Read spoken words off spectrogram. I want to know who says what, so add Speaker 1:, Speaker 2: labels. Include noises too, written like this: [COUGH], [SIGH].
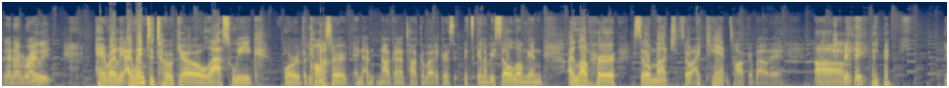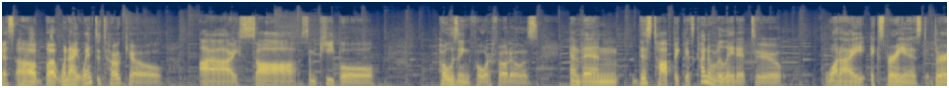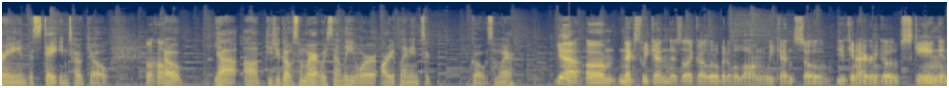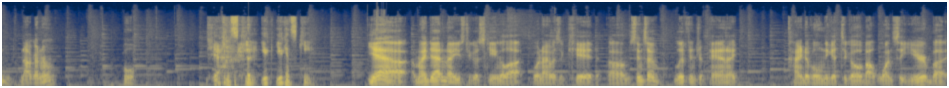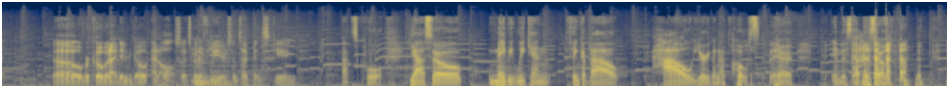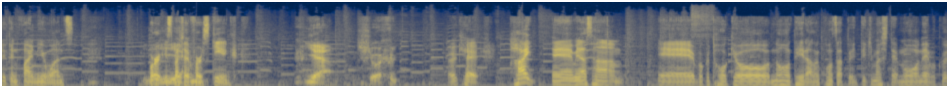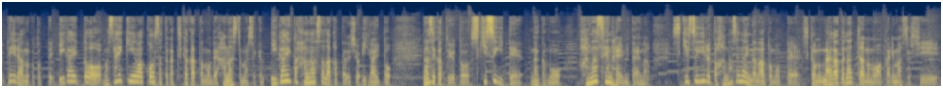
Speaker 1: And I'm Reilly.
Speaker 2: Hey Reilly, I went to Tokyo last week for the yeah. concert and I'm not going to talk about it because it's going to be so long and I love her so much, so I can't talk about it. Um, okay. [LAUGHS] [LAUGHS] yes, uh, but when I went to Tokyo, I saw some people posing for photos. And then this topic is kind of related to what I experienced during the stay in Tokyo. Uh-huh. So, yeah, uh, did you go somewhere recently or are you planning to go somewhere?
Speaker 1: Yeah, um, next weekend there's like a little bit of a long weekend, so Yuki and I are gonna go skiing in Nagano.
Speaker 2: Cool. Yeah. You can ski. [LAUGHS] you, you can ski.
Speaker 1: Yeah, my dad and I used to go skiing a lot when I was a kid. Um, since I've lived in Japan, I kind of only get to go about once a year, but uh, over COVID, I didn't go at all. So it's been mm. a few years mm. since I've been skiing.
Speaker 2: That's cool. Yeah, so maybe we can think about how you're gonna [LAUGHS] post there in this episode. [LAUGHS] you can find new ones, for, especially yeah. for skiing.
Speaker 1: Yeah, sure. [LAUGHS]
Speaker 2: Okay. はい、えー、皆さん、 えー、僕東京のテイラーのコンサート行ってきましてもうね僕テイラーのことって意外と、まあ、最近はコンサートが近かったので話してましたけど意外と話さなかったでしょ意外と。なぜかというと好きすぎてなんかもう話せないみたいな。好きすぎると話せないんだなと思ってしかも長くなっちゃうのも分かりますし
